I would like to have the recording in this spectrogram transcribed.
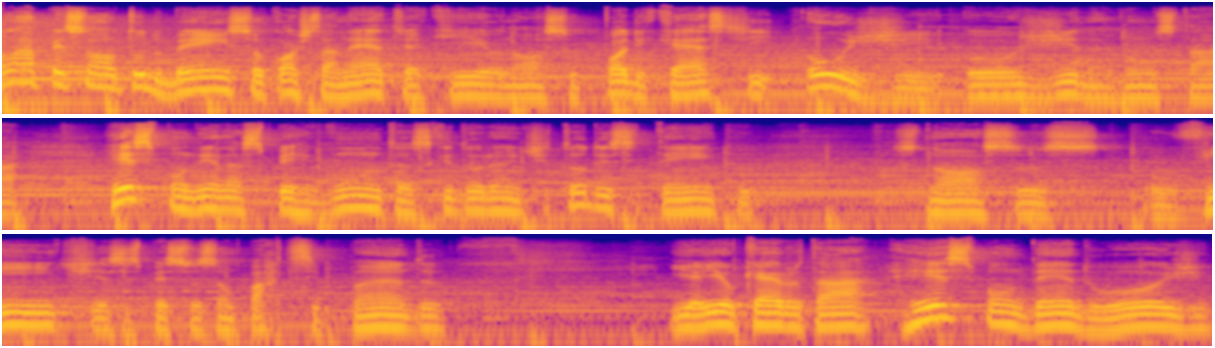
Olá pessoal, tudo bem? Sou Costa Neto e aqui é o nosso podcast. Hoje, hoje nós vamos estar respondendo as perguntas que durante todo esse tempo os nossos ouvintes, essas pessoas estão participando. E aí eu quero estar respondendo hoje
